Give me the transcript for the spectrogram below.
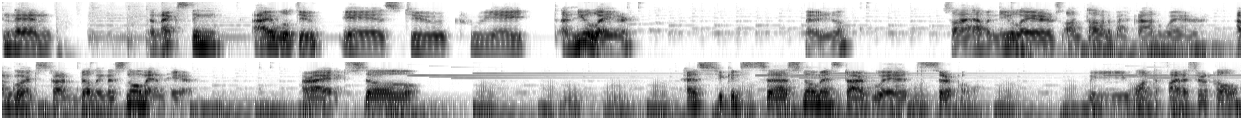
And then the next thing I will do is to create a new layer. There you go. So I have a new layers on top of the background where I'm going to start building the snowman here. All right, so as you can, uh, snowman start with circle. We want to find a circle,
